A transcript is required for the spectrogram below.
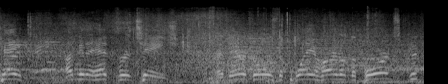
okay, I'm going to head for a change. And there goes the play hard on the boards. Good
